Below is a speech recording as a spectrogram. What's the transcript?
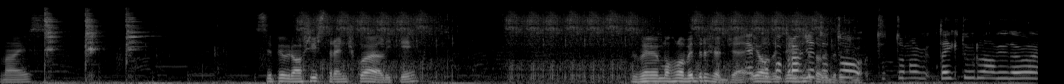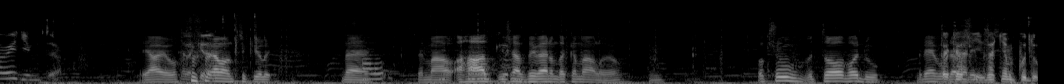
nice. Sypiju další strančku a elíky. To by mi mohlo vydržet, že? Jako jo, teď popravdě to, to, to, to, to na take two na videu nevidím, ty. Já jo, Já taky ne. já mám 3 kily. Ne. Ale To je málo. Aha, Málo už nás zbývá jenom také málo, jo? Hm. Potřebuju v- to vodu. Kde je voda? Tak já Tady. zatím půjdu.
